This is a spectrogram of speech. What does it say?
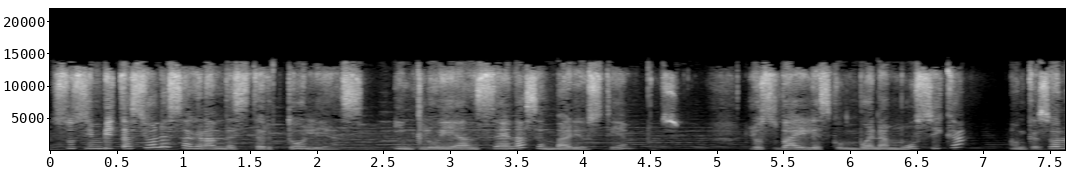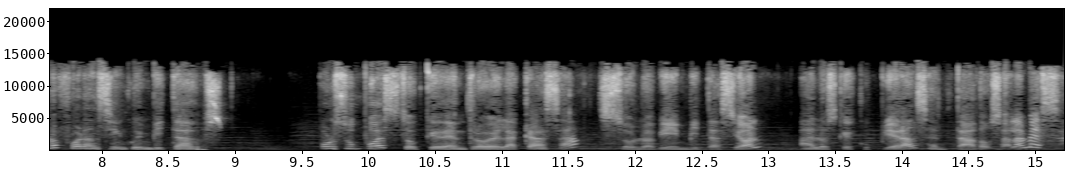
Sus invitaciones a grandes tertulias incluían cenas en varios tiempos, los bailes con buena música, aunque solo fueran cinco invitados. Por supuesto que dentro de la casa solo había invitación a los que cupieran sentados a la mesa.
